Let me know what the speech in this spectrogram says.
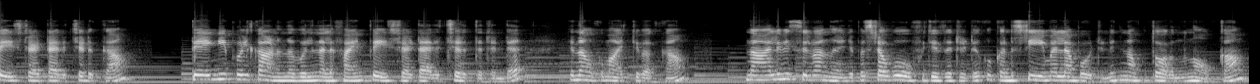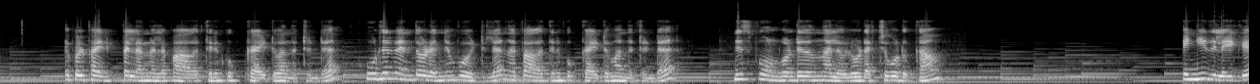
പേസ്റ്റ് ആയിട്ട് അരച്ചെടുക്കാം. തേങ്ങ ഇപ്പോൾ കാണുന്ന പോലെ നല്ല ഫൈൻ പേസ്റ്റ് ആയിട്ട് അരച്ചെടുത്തിട്ടുണ്ട്. ഇത് നമുക്ക് മാറ്റി വെക്കാം. നാല് വിസിൽ വന്നു കഴിഞ്ഞപ്പോൾ സ്റ്റവ് ഓഫ് ചെയ്തിട്ടിട്ട് കുക്കറിന്റെ സ്റ്റീം എല്ലാം പോയിട്ടുണ്ട്. ഇനി നമുക്ക് തുറന്ന് നോക്കാം. ഇപ്പോൾ പരിപ്പെല്ലാം നല്ല പാകത്തിന് കുക്കായിട്ട് വന്നിട്ടുണ്ട്. കൂടുതൽ വെന്തുടഞ്ഞും പോയിട്ടില്ല. എന്നാൽ പാകത്തിന് കുക്കായിട്ട് വന്നിട്ടുണ്ട്. ഇനി സ്പൂൺ കൊണ്ട് ഇതൊന്ന് നല്ലപോലെ ഉടച്ചു കൊടുക്കാം. ഇനി ഇതിലേക്ക്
